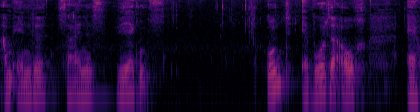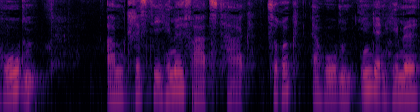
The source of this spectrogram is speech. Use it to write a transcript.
am Ende seines Wirkens. Und er wurde auch erhoben am Christi Himmelfahrtstag, zurück erhoben in den Himmel.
